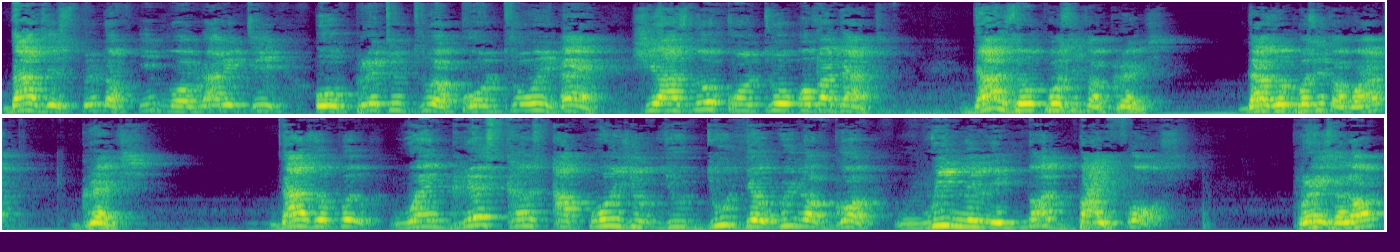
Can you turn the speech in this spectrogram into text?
That's the spirit of immorality operating through a controlling her. She has no control over that. That's the opposite of grace. That's the opposite of what? Grace. That's the opposite. When grace comes upon you, you do the will of God willingly, not by force. Praise the Lord.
